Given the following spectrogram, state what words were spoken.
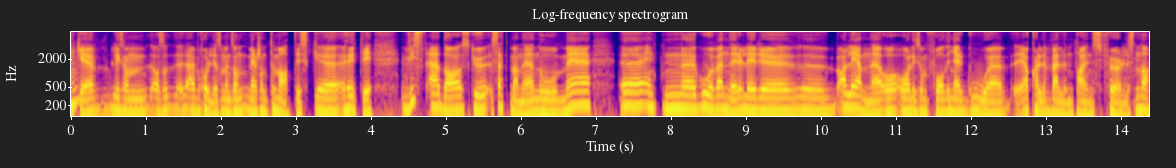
Ikke liksom altså, Jeg holder det som en sånn mer sånn tematisk uh, høytid. Hvis jeg da skulle sette meg ned nå med uh, enten gode venner eller alene og, og liksom få den der gode, jeg kaller valentines-følelsen, da,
